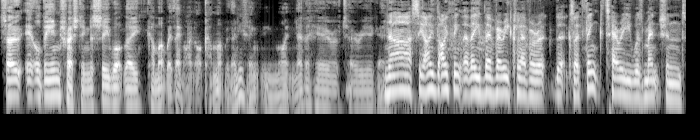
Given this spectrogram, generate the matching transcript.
so it'll be interesting to see what they come up with. They might not come up with anything. You might never hear of Terry again. Nah, see, I I think that they they're very clever at that because I think Terry was mentioned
